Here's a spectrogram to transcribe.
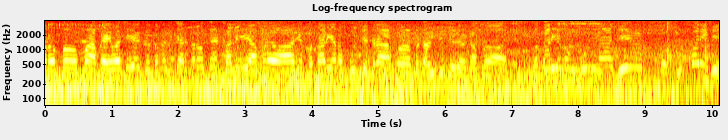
પરબમાં આપણે એવા છીએ કે તમે વિચાર કરો કે ખાલી આપણે આ જે પતાળિયાનો ફૂલ છે, જરા આપ બતાવી દીધું જરાક આપણે પતાળિયાનો ફૂલના જે ફૂટપારી છે,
